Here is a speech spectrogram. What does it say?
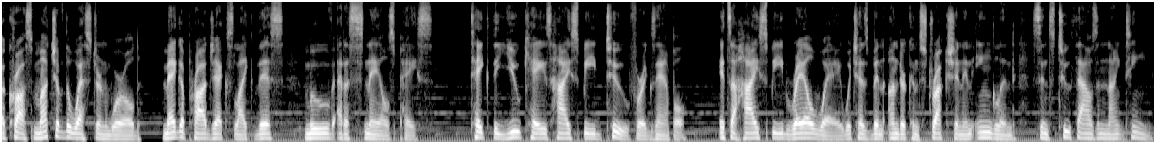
Across much of the Western world, mega projects like this move at a snail's pace. Take the UK's High Speed 2, for example. It's a high-speed railway which has been under construction in England since 2019.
